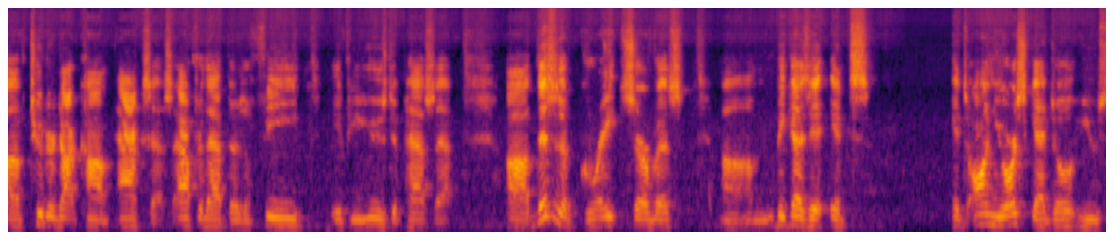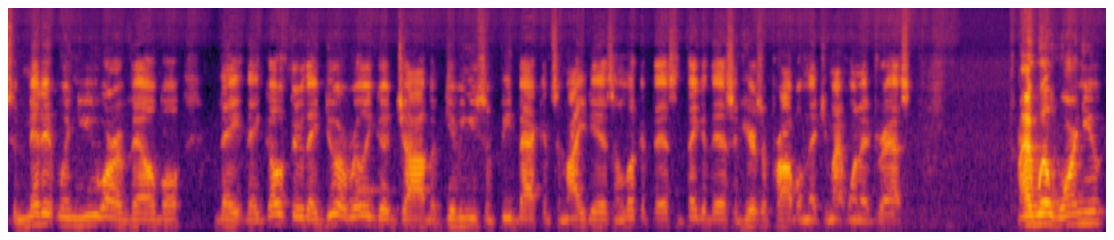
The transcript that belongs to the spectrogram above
of tutor.com access. After that, there's a fee if you used it past that. Uh, this is a great service um, because it, it's it's on your schedule. You submit it when you are available. They they go through. They do a really good job of giving you some feedback and some ideas. And look at this and think of this. And here's a problem that you might want to address. I will warn you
